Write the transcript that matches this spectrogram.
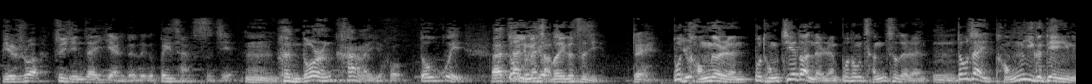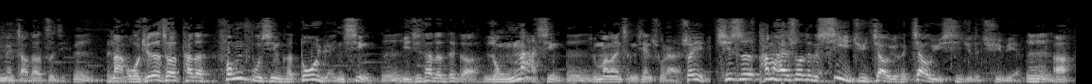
比如说最近在演的那个《悲惨世界》，嗯，很多人看了以后都会呃在里面找到一个自己。对，不同的人、不同阶段的人、不同层次的人，嗯，都在同一个电影里面找到自己。嗯，那我觉得说它的丰富性和多元性，嗯，以及它的这个容纳性，嗯，就慢慢呈现出来了。所以其实他们还说这个戏剧教育和教育戏剧的区别，嗯啊，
